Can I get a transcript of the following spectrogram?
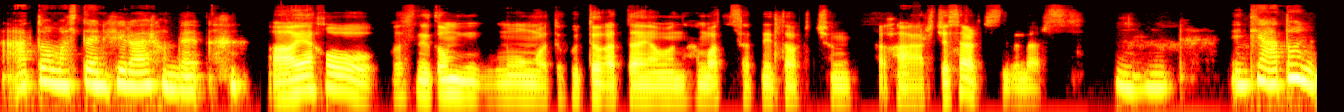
адуу малтай энэхэр ойрхон байв. А яг уу бас нэг дум мөн одоо хөдөө гадаа ямар хамаатан садны доо очин харж ясаар гэсэн дэ даарсан. Аа. Энтхий адуу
